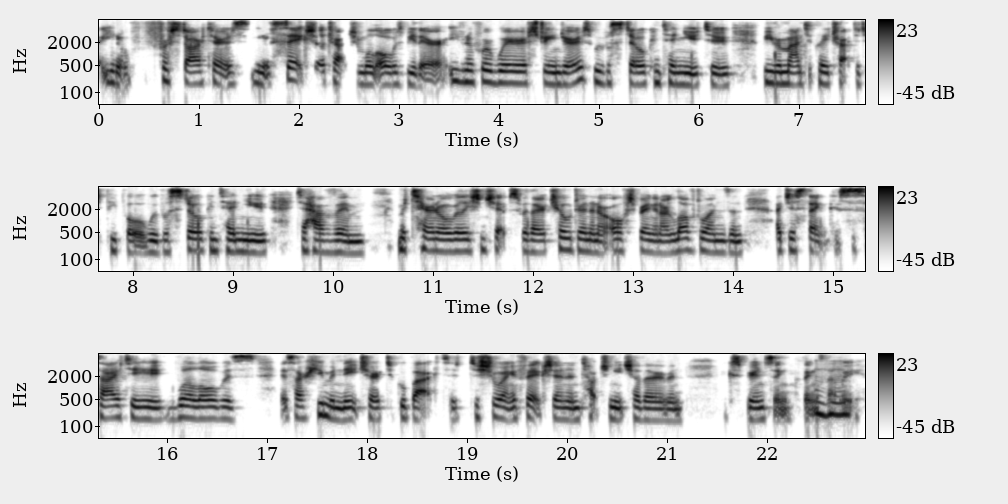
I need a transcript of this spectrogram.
you know, for starters, you know, sexual attraction will always be there. Even if we're wary of strangers, we will still continue to be romantically attracted to people. We will still continue to have um, maternal relationships with our children and our offspring and our loved ones. And I just think society will always, it's our human nature to go back to, to showing affection and touching each other and experiencing things that Mhm. way.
